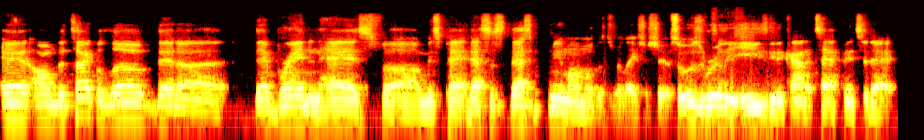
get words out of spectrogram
and um the type of love that uh that Brandon has for uh, Miss Pat, that's just, that's me and my mother's relationship. So it was really easy to kind of tap into that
